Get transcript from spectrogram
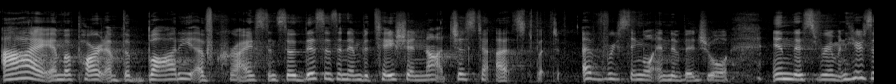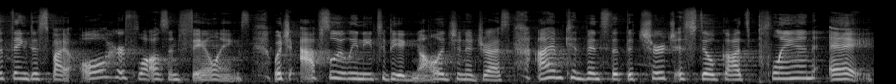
I am a part of the body of Christ. And so this is an invitation not just to us, but to every single individual in this room. And here's the thing despite all her flaws and failings, which absolutely need to be acknowledged and addressed, I am convinced that the church is still God's plan A.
